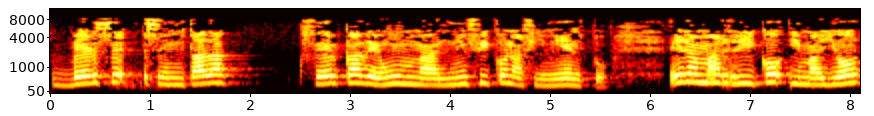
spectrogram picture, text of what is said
verse sentada cerca de un magnífico nacimiento. Era más rico y mayor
